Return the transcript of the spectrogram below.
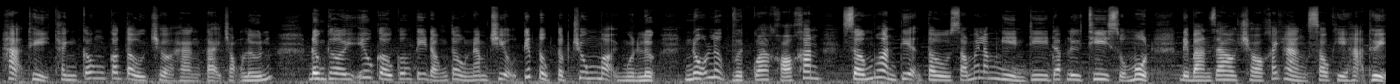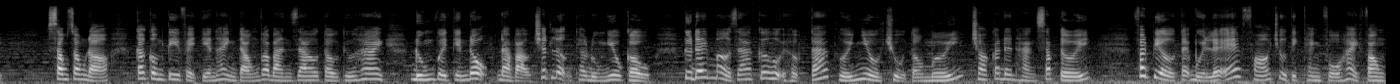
hạ thủy thành công con tàu chở hàng tải trọng lớn, đồng thời yêu cầu công ty đóng tàu Nam Triệu tiếp tục tập trung mọi nguồn lực, nỗ lực vượt qua khó khăn, sớm hoàn thiện tàu 65.000 DWT số 1 để bàn giao cho khách hàng sau khi hạ thủy. Song song đó, các công ty phải tiến hành đóng và bàn giao tàu thứ hai đúng với tiến độ, đảm bảo chất lượng theo đúng yêu cầu. Từ đây mở ra cơ hội hợp tác với nhiều chủ tàu mới cho các đơn hàng sắp tới. Phát biểu tại buổi lễ, Phó Chủ tịch thành phố Hải Phòng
